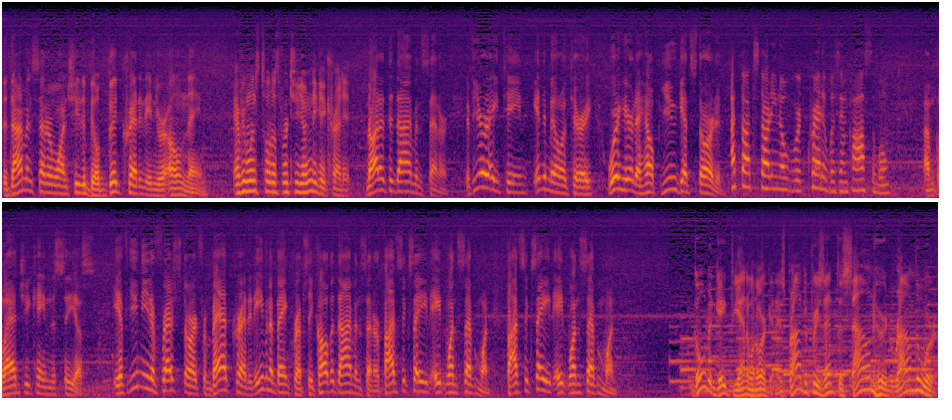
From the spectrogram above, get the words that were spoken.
The Diamond Center wants you to build good credit in your own name. Everyone's told us we're too young to get credit. Not at the Diamond Center. If you're 18, in the military, we're here to help you get started. I thought starting over with credit was impossible. I'm glad you came to see us. If you need a fresh start from bad credit, even a bankruptcy, call the Diamond Center, 568-8171, 568-8171. Golden Gate Piano and Organ is proud to present the sound heard round the world,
